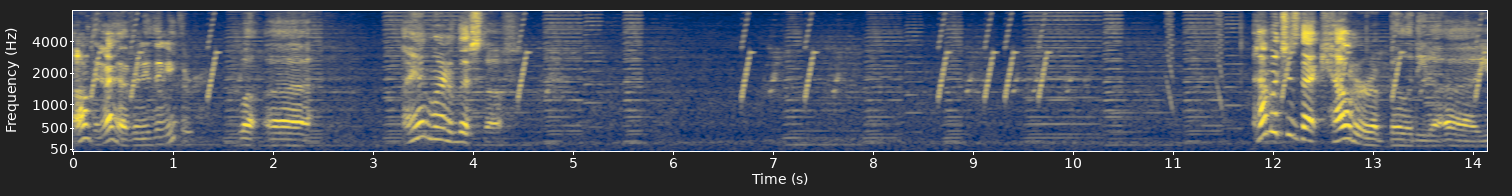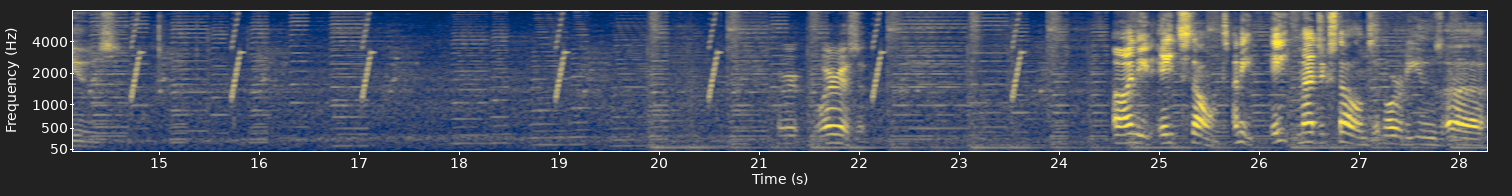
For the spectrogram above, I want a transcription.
I don't think I have anything either. Well, uh, I am learning this stuff. How much is that counter ability to uh, use? Where, is it? Oh, I need eight stones. I need eight magic stones in order to use uh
